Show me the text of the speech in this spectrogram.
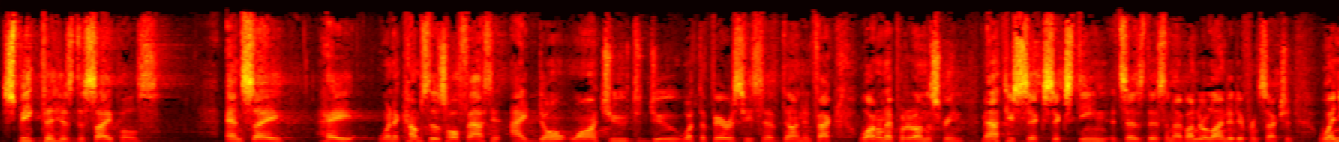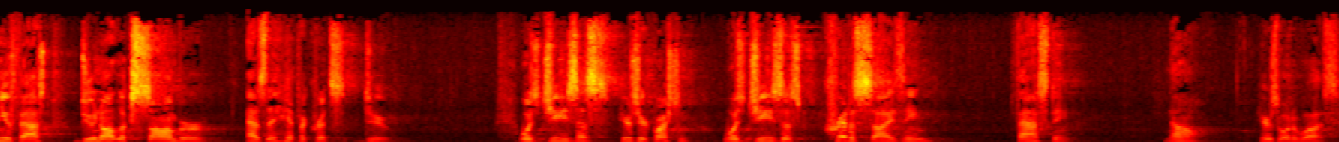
speak to his disciples? And say, hey, when it comes to this whole fasting, I don't want you to do what the Pharisees have done. In fact, why don't I put it on the screen? Matthew 6, 16, it says this, and I've underlined a different section. When you fast, do not look somber as the hypocrites do. Was Jesus, here's your question, was Jesus criticizing fasting? No. Here's what it was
